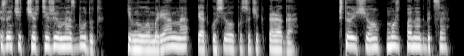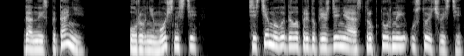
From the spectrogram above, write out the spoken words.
«Значит, чертежи у нас будут», — кивнула Марианна и откусила кусочек пирога. «Что еще может понадобиться? Данные испытаний? Уровни мощности?» Система выдала предупреждение о структурной устойчивости.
